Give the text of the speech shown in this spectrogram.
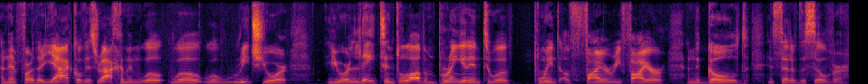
and then for the Yaakov, this Rachamim will will will reach your your latent love and bring it into a point of fiery fire and the gold instead of the silver.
